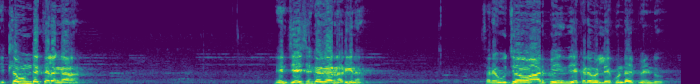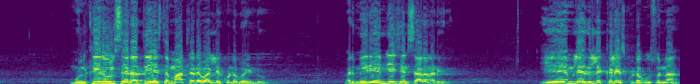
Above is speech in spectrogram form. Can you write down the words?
ఇట్లా ఉండే తెలంగాణ. నేను జయశంకర్ గారిని అడిగిన సరే ఉద్యమం ఆరిపోయింది ఎక్కడ లేకుండా అయిపోయిండు. ముల్కీ రూల్సే రద్దు చేస్తే మాట్లాడే వాళ్ళు లేకుండా పోయిండు. మరి మీరు ఏం చేసింది సార్ అని అడిగిన. ఏం లేదు లెక్కలేసుకుంటా కూర్చున్నా.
